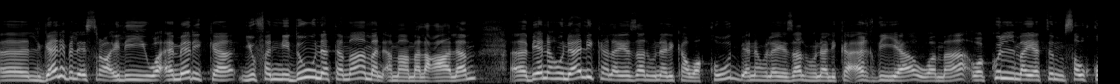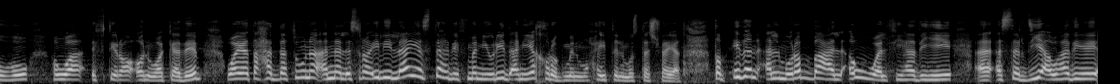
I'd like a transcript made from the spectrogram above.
الجانب الإسرائيلي وأمريكا يفندون تماما أمام العالم آه، بأن هنالك لا يزال هنالك وقود بأنه لا يزال هنالك أغذية وماء وكل ما يتم سوقه هو افتراء وكذب. ويتحدثون أن الإسرائيلي لا يستهدف من يريد أن يخرج من محيط المستشفيات. طب اذا المربع الأول في هذه آه، السردية أو هذه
